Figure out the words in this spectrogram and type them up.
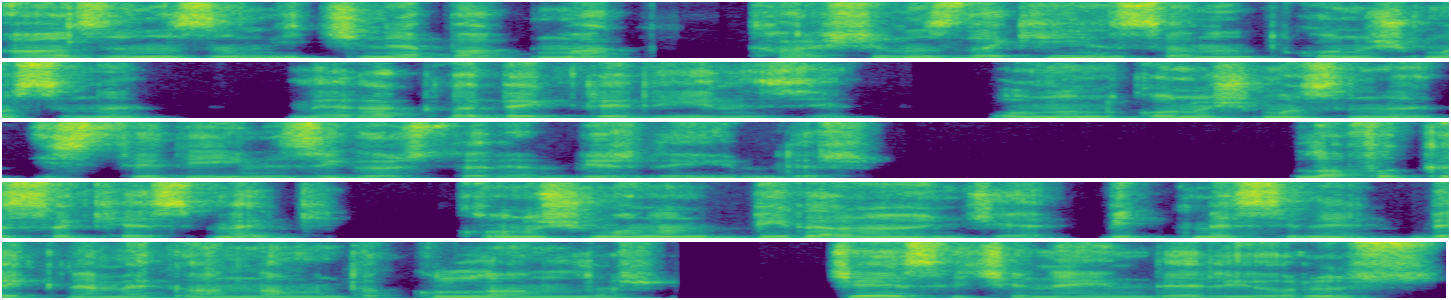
Ağzınızın içine bakmak, karşınızdaki insanın konuşmasını merakla beklediğinizi, onun konuşmasını istediğinizi gösteren bir deyimdir. Lafı kısa kesmek, konuşmanın bir an önce bitmesini beklemek anlamında kullanılır. C seçeneğini deliyoruz.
